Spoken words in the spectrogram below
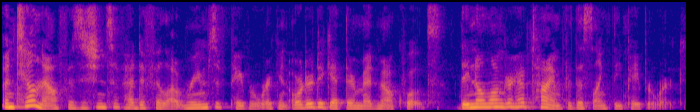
Until now, physicians have had to fill out reams of paperwork in order to get their MedMal quotes. They no longer have time for this lengthy paperwork.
